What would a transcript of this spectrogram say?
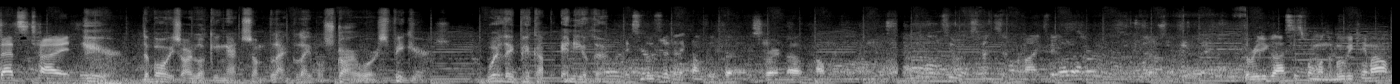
That's tight. Here, the boys are looking at some Black Label Star Wars figures. Will they pick up any of them? Exclusive and it comes with the starting up uh, helmet. A little too expensive for my taste. 3D glasses from when the movie came out.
